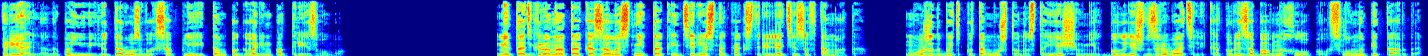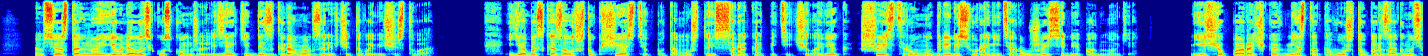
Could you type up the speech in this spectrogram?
реально напою ее до розовых соплей, и там поговорим по-трезвому. Метать граната оказалось не так интересно, как стрелять из автомата. Может быть, потому что настоящим в них был лишь взрыватель, который забавно хлопал, словно петарда, а все остальное являлось куском железяки без грамма взрывчатого вещества. Я бы сказал, что к счастью, потому что из 45 человек шестеро умудрились уронить оружие себе под ноги. Еще парочка, вместо того, чтобы разогнуть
